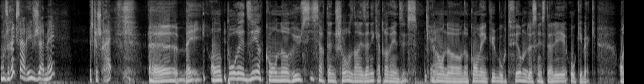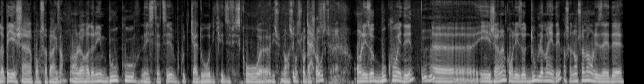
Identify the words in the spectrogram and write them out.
On dirait que ça arrive jamais. Est-ce que je rêve? Euh, ben, on pourrait dire qu'on a réussi certaines choses dans les années 90. OK. Hein, on, a, on a convaincu beaucoup de firmes de s'installer au Québec. On a payé cher pour ça, par exemple. On leur a donné beaucoup d'incitatifs, beaucoup de cadeaux, des crédits fiscaux, euh, des subventions, ce genre de choses. On les a beaucoup aidés. Mm-hmm. Euh, et je dirais même qu'on les a doublement aidés parce que non seulement on les aidait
